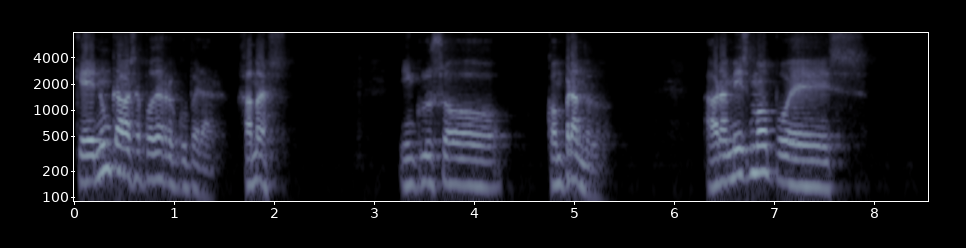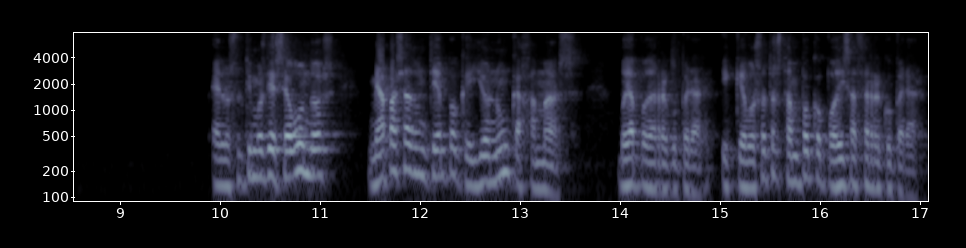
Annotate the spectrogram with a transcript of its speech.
que nunca vas a poder recuperar, jamás. Incluso comprándolo. Ahora mismo, pues, en los últimos 10 segundos, me ha pasado un tiempo que yo nunca jamás voy a poder recuperar y que vosotros tampoco podéis hacer recuperar.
